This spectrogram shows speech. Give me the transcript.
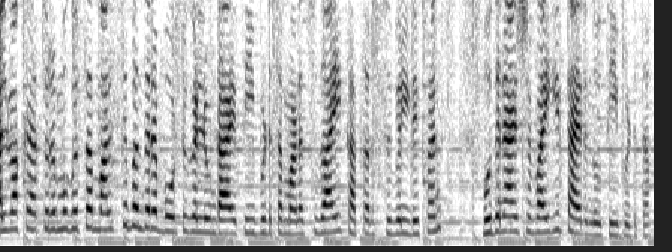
അൽവക്ര തുറമുഖത്ത് മത്സ്യബന്ധന ബോട്ടുകളിലുണ്ടായ തീപിടുത്തം അണച്ചതായി ഖത്തർ സിവിൽ ഡിഫൻസ് ബുധനാഴ്ച വൈകിട്ടായിരുന്നു തീപിടുത്തം.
